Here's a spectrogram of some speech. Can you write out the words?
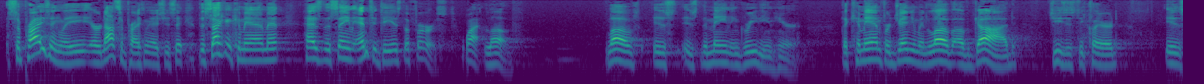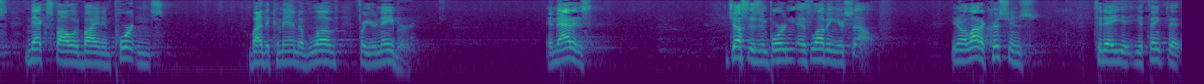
surprisingly, or not surprisingly, I should say, the second commandment has the same entity as the first. What? Love. Love is, is the main ingredient here. The command for genuine love of God, Jesus declared, is next followed by an importance by the command of love for your neighbor. And that is just as important as loving yourself. You know, a lot of Christians today, you, you think that,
